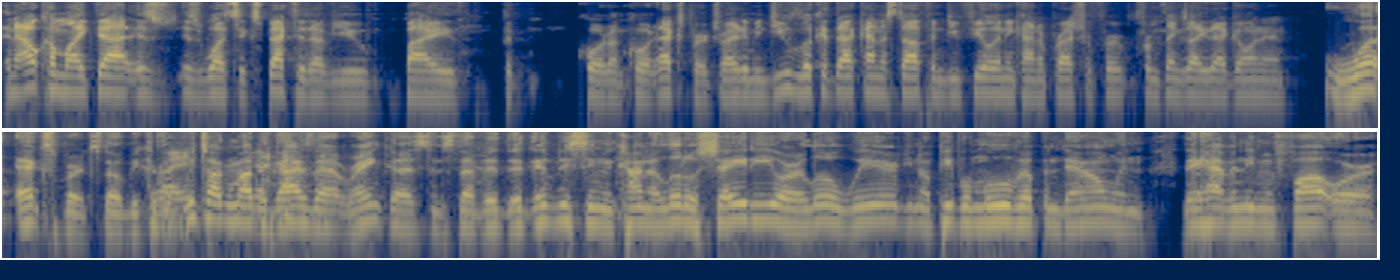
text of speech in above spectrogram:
an outcome like that is is what's expected of you by quote unquote experts, right? I mean, do you look at that kind of stuff and do you feel any kind of pressure for, from things like that going in? What experts though? Because if we're talking about the guys that rank us and stuff, it it, it be seeming kind of a little shady or a little weird. You know, people move up and down when they haven't even fought or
